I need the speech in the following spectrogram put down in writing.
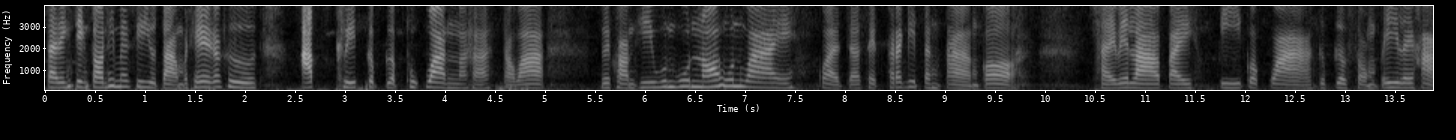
แต่จริงๆ ตอนที่แม่ซีอยู่ต่างประเทศก็คืออัพคลิปเกือบๆทุกวันนะคะ แต่ว่าด้วยความที่วุ่นๆเนาะวุ่นวายกว่าจะเสร็จภารกิจต่างๆ ก็ใช้เวลาไปปีกว่าๆเกือบๆสองปีเลยค่ะ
